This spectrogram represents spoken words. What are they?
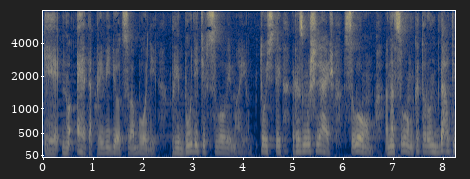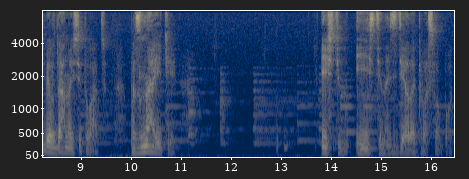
И, но это приведет к свободе. Прибудете в Слове Моем. То есть ты размышляешь словом, над Словом, которое Он дал тебе в данную ситуацию. Познаете истину, и истина сделает вас свободным.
